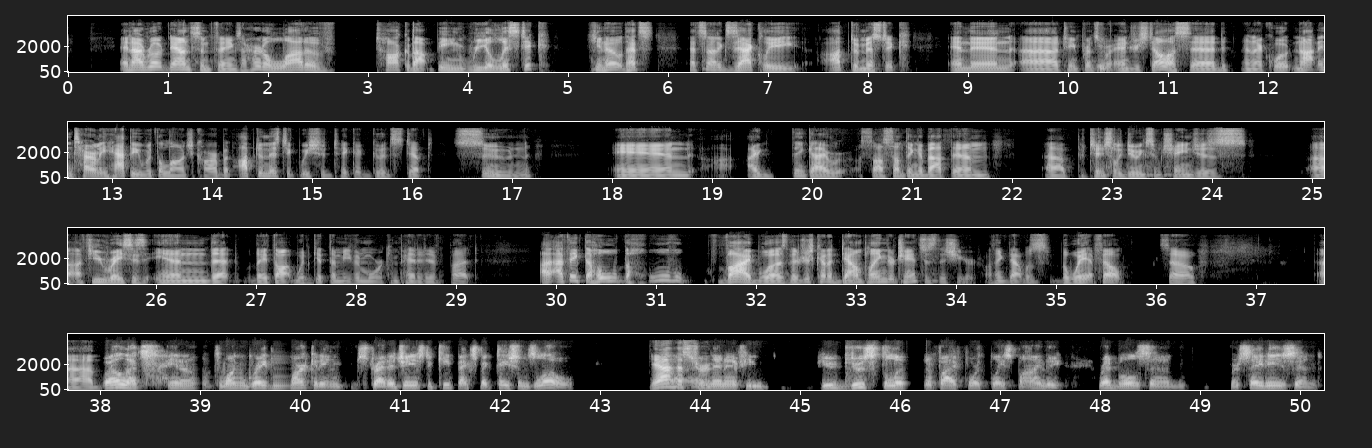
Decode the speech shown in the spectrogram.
And I wrote down some things. I heard a lot of talk about being realistic. You know, that's that's not exactly optimistic. And then uh, team principal Andrew Stella said, and I quote, not entirely happy with the launch car, but optimistic we should take a good step soon. And I think I saw something about them uh, potentially doing some changes uh, a few races in that they thought would get them even more competitive. But I, I think the whole the whole vibe was they're just kind of downplaying their chances this year. I think that was the way it felt. So Uh, Well, that's, you know, it's one great marketing strategy is to keep expectations low. yeah, Uh, that's true. And then if you, if you do solidify fourth place behind the Red Bulls and Mercedes and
